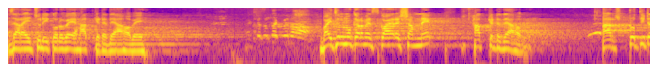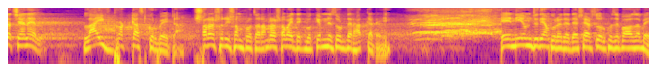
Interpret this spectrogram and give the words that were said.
যারা চুরি করবে, হাত কেটে দেয়া হবে। বাইতুল মোকারমের স্কয়ারের সামনে হাত কেটে দেওয়া হবে। আর প্রতিটা চ্যানেল লাইভ ব্রডকাস্ট করবে এটা। সরাসরি সম্প্রচার আমরা সবাই দেখব কেমনে চোরদের হাত কাটে। এই নিয়ম যদি আমরা করে দেয় দেশে আর চোর খুঁজে পাওয়া যাবে?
